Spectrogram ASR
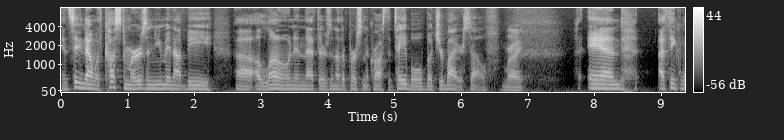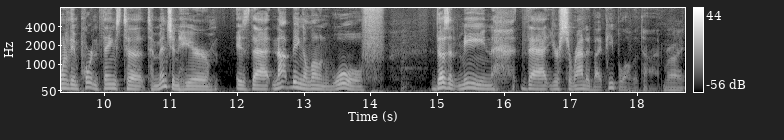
and sitting down with customers. And you may not be uh, alone in that there's another person across the table, but you're by yourself. Right. And I think one of the important things to to mention here is that not being a lone wolf doesn't mean that you're surrounded by people all the time Right.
